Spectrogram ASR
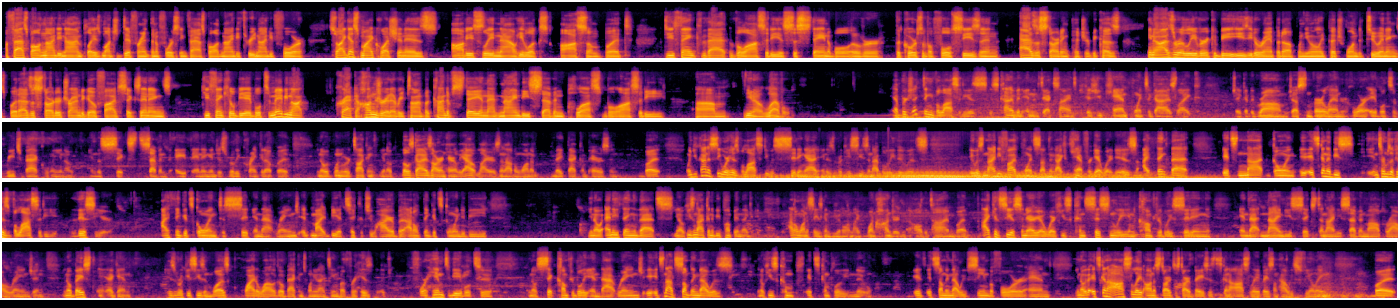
a fastball at 99 plays much different than a four seam fastball at 93, 94. So I guess my question is obviously now he looks awesome, but do you think that velocity is sustainable over the course of a full season as a starting pitcher? Because you know, as a reliever, it could be easy to ramp it up when you only pitch one to two innings. But as a starter trying to go five, six innings, do you think he'll be able to maybe not crack 100 every time, but kind of stay in that 97 plus velocity, um, you know, level? Yeah, projecting velocity is is kind of an inexact science because you can point to guys like Jacob DeGrom, Justin Verlander, who are able to reach back, you know, in the sixth, seventh, eighth inning and just really crank it up. But you know, when we're talking, you know, those guys are inherently outliers, and I don't want to make that comparison. But when you kind of see where his velocity was sitting at in his rookie season, I believe it was it was 95 points something. I can't forget what it is. I think that it's not going. It's going to be in terms of his velocity this year. I think it's going to sit in that range. It might be a tick or two higher, but I don't think it's going to be, you know, anything that's, you know, he's not going to be pumping like, I don't want to say he's going to be on like 100 all the time, but I can see a scenario where he's consistently and comfortably sitting in that 96 to 97 mile per hour range. And, you know, based again, his rookie season was quite a while ago back in 2019, but for his, for him to be able to, you know, sit comfortably in that range, it's not something that was, you know he's com- it's completely new. It, it's something that we've seen before, and you know it's going to oscillate on a start to start basis. It's going to oscillate based on how he's feeling, but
